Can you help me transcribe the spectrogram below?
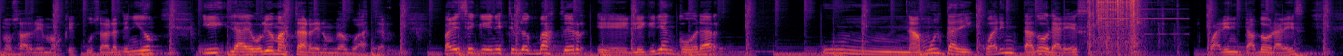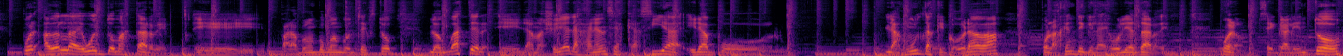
no sabremos qué excusa habrá tenido, y la devolvió más tarde en un blockbuster. Parece que en este blockbuster eh, le querían cobrar una multa de 40 dólares, 40 dólares, por haberla devuelto más tarde. Eh, para poner un poco en contexto, Blockbuster, la mayoría de las ganancias que hacía era por las multas que cobraba por la gente que la devolvía tarde. Bueno, se calentó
